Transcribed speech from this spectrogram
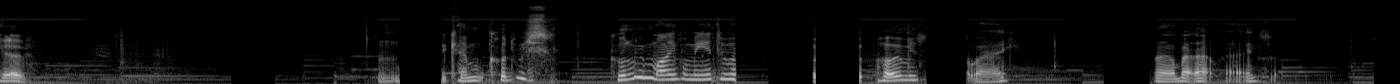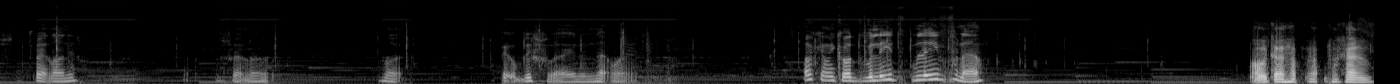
There we go. Mm, Can could we could we mine from here to home is that way? No, about that way. So straight line is straight line. Right. Bit up this way and then that way. Okay, we could. We'll leave, we'll leave for now. Oh, we go ha- ha- back home.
